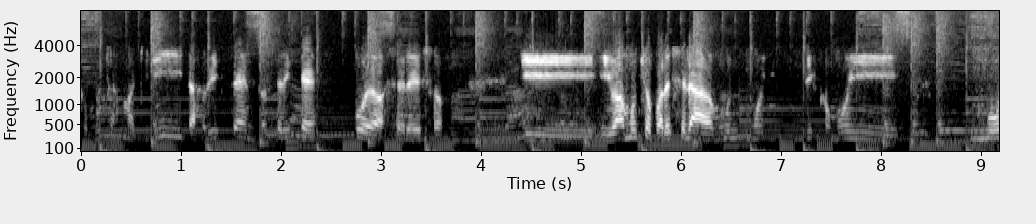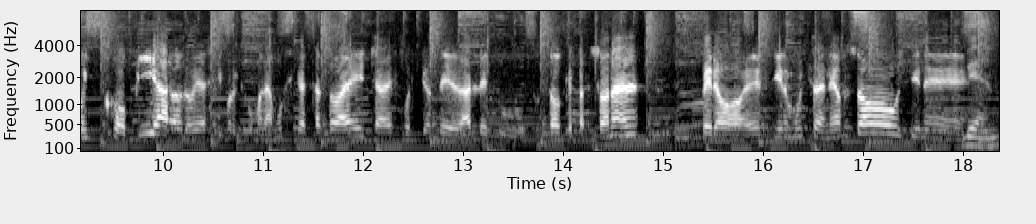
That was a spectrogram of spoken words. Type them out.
con muchas maquinitas, ¿viste? Entonces dije, puedo hacer eso. Y, y va mucho por ese lado, muy, muy, un disco muy muy copiado, lo voy a decir, porque como la música está toda hecha, es cuestión de darle tu, tu toque personal, pero eh, tiene mucho de neo soul, tiene, bien,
